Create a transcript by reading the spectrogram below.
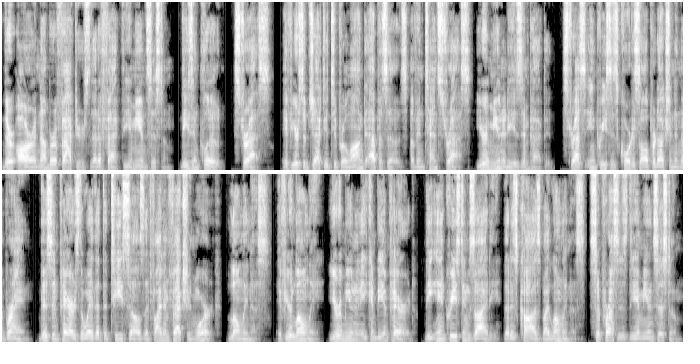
There are a number of factors that affect the immune system. These include stress. If you're subjected to prolonged episodes of intense stress, your immunity is impacted. Stress increases cortisol production in the brain. This impairs the way that the T cells that fight infection work. Loneliness. If you're lonely, your immunity can be impaired. The increased anxiety that is caused by loneliness suppresses the immune system.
